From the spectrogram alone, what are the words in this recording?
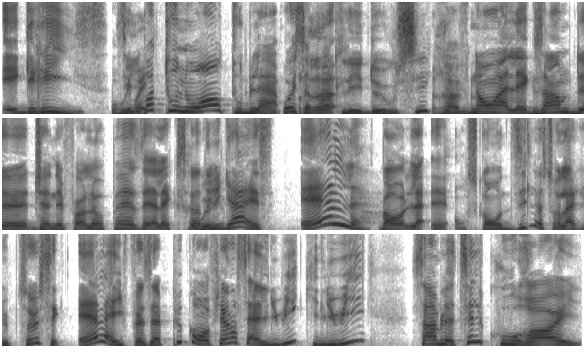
est grise. Oui. C'est pas tout noir, tout blanc. Oui, ça peut Re- être les deux aussi. qui- Revenons à l'exemple de Jennifer Lopez et Alex Rodriguez. Elle, bon, la- euh, ce qu'on dit là, sur la rupture, c'est qu'elle, elle, il faisait plus confiance à lui, qui lui, semble-t-il, coureuil.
